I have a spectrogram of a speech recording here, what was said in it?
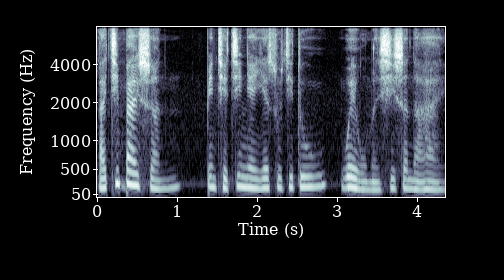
来敬拜神，并且纪念耶稣基督为我们牺牲的爱。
